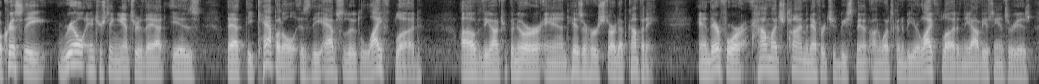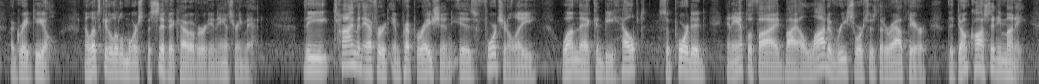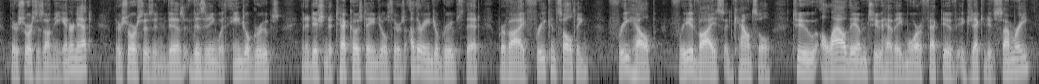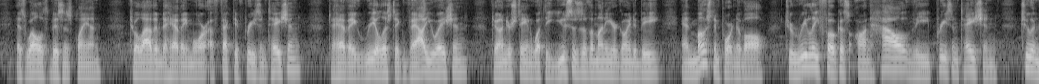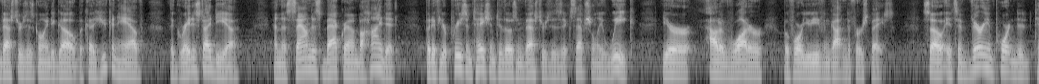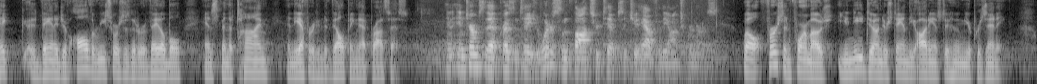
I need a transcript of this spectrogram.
Well, Chris, the real interesting answer to that is that the capital is the absolute lifeblood of the entrepreneur and his or her startup company. And therefore, how much time and effort should be spent on what's going to be your lifeblood? And the obvious answer is a great deal. Now, let's get a little more specific, however, in answering that. The time and effort in preparation is fortunately one that can be helped, supported, and amplified by a lot of resources that are out there that don't cost any money. There are sources on the internet, there are sources in vis visiting with angel groups. In addition to Tech Coast Angels, there's other angel groups that provide free consulting, free help, free advice, and counsel to allow them to have a more effective executive summary as well as business plan, to allow them to have a more effective presentation, to have a realistic valuation, to understand what the uses of the money are going to be, and most important of all, to really focus on how the presentation to investors is going to go because you can have the greatest idea and the soundest background behind it, but if your presentation to those investors is exceptionally weak, you're out of water before you even got into first base. So it's very important to take advantage of all the resources that are available and spend the time and the effort in developing that process. In, in terms of that presentation, what are some thoughts or tips that you have for the entrepreneurs? Well, first and foremost, you need to understand the audience to whom you're presenting.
